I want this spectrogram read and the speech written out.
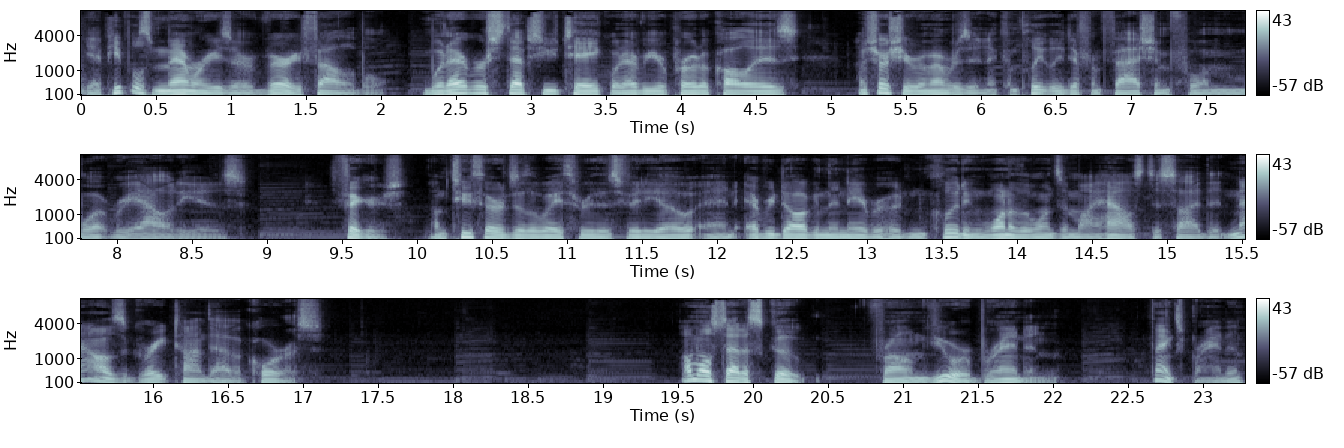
Yeah, people's memories are very fallible. Whatever steps you take, whatever your protocol is, I'm sure she remembers it in a completely different fashion from what reality is. Figures. I'm two thirds of the way through this video, and every dog in the neighborhood, including one of the ones in my house, decide that now is a great time to have a chorus. Almost out of scope. From viewer Brandon. Thanks, Brandon.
